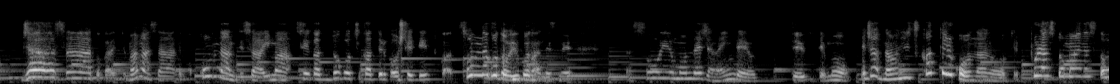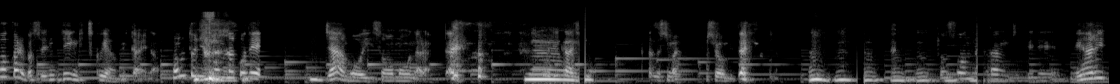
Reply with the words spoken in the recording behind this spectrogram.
「じゃあさ」とか言って「ママさここなんてさ今生活どこ使ってるか教えて」とかそんなことを言う子なんですね。そういう問題じゃないんだよって言っても「えじゃあ何使ってる子なの?」ってプラスとマイナスが分かれば電気つくやんみたいな本当にそんな子で「じゃあもういいそう思うなら」みたいな。外しましょうみたいな。うんうんうんうんうん、そんな感じでやり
